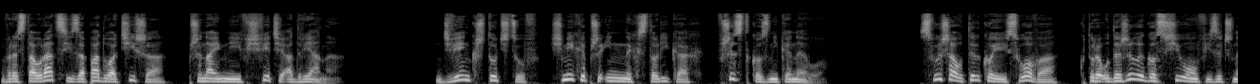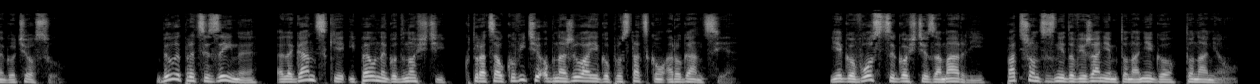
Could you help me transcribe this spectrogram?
W restauracji zapadła cisza, przynajmniej w świecie Adriana. Dźwięk sztućców, śmiechy przy innych stolikach, wszystko zniknęło. Słyszał tylko jej słowa, które uderzyły go z siłą fizycznego ciosu. Były precyzyjne, eleganckie i pełne godności, która całkowicie obnażyła jego prostacką arogancję. Jego włoscy goście zamarli, patrząc z niedowierzaniem to na niego, to na nią.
